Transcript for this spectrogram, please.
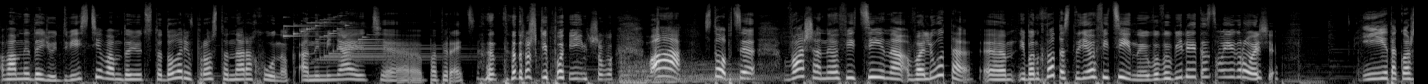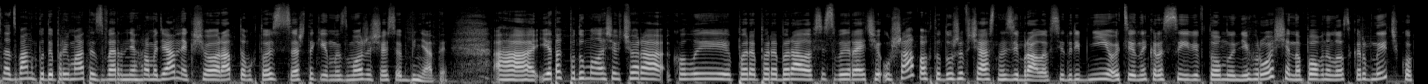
Вам не дають 200, вам дають 100 доларів просто на рахунок, а не міняють е, папірець. Трошки по-іншому. А, стоп, це ваша неофіційна валюта, е, і банкнота стає офіційною. Ви вибілюєте свої гроші. І також Нацбанк буде приймати звернення громадян, якщо раптом хтось все ж таки не зможе щось обміняти. А, я так подумала, що вчора, коли пере- перебирала всі свої речі у шафах, то дуже вчасно зібрала всі дрібні, оці некрасиві втомлені гроші, наповнила скарбничку.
